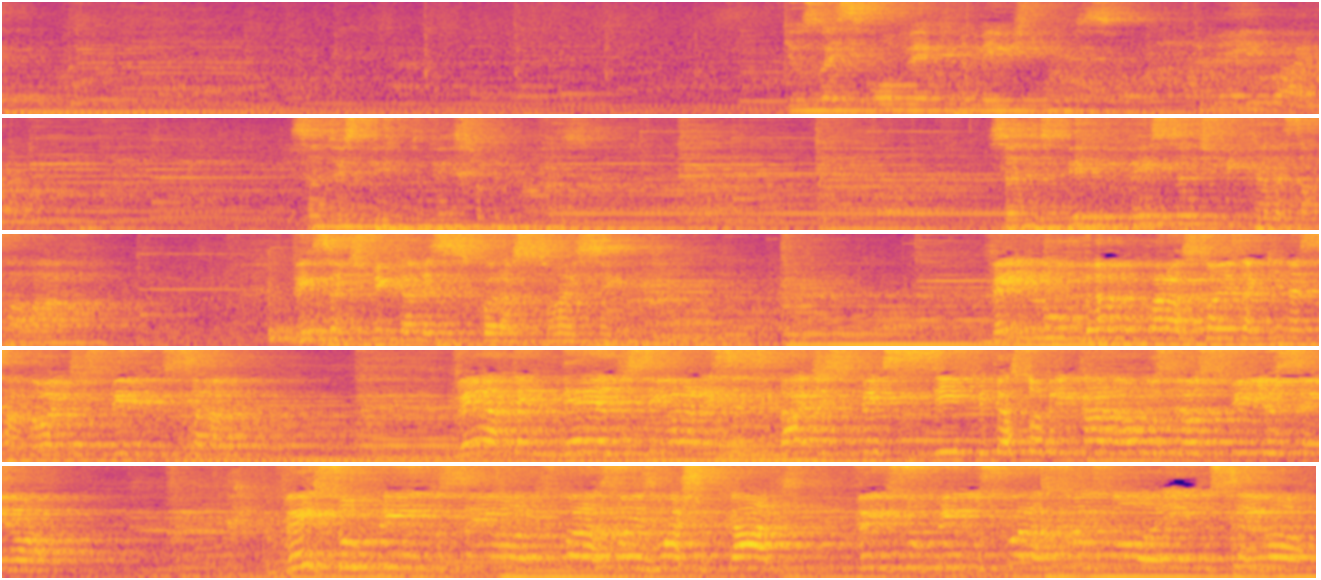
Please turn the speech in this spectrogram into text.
Deus vai se mover aqui no meio de nós. Amém, Pai. Santo Espírito, vem sobre nós. Santo Espírito, vem santificando essa palavra. Vem santificando esses corações, Senhor. Vem inundando corações aqui nessa noite, Espírito Santo. Vem atendendo, Senhor, a necessidade específica sobre cada um dos teus filhos, Senhor. Vem suprindo, Senhor, os corações machucados. Vem suprindo os corações doloridos, Senhor.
